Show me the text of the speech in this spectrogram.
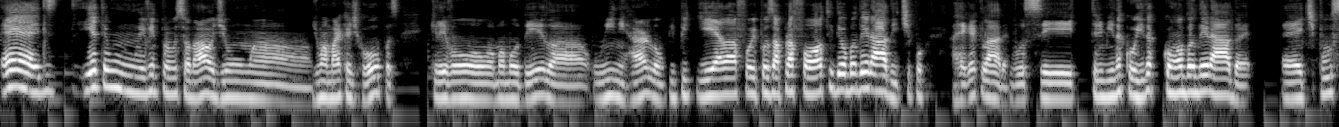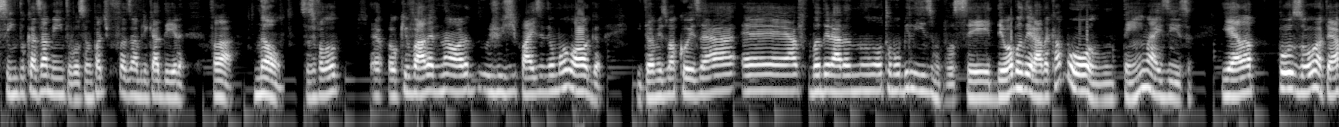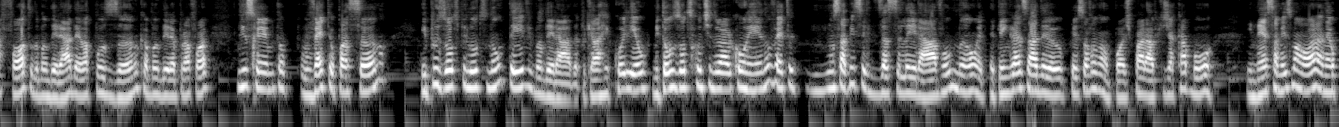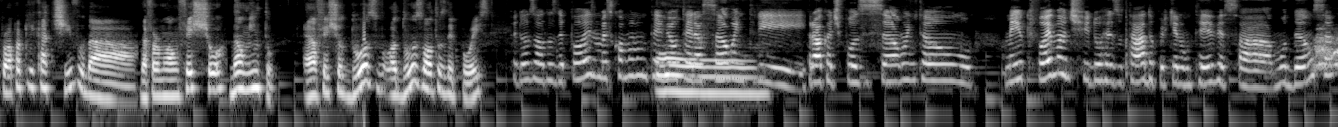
É, eles ia ter um evento promocional de uma, de uma marca de roupas que levou uma modelo, a Winnie Harlon, e ela foi posar pra foto e deu bandeirada. E tipo, a regra é clara: você termina a corrida com a bandeirada. É tipo o sim do casamento. Você não pode fazer uma brincadeira. Falar, não. Se você falou, é, é o que vale ali na hora do juiz de paz ele homologa. Então a mesma coisa é a bandeirada no automobilismo. Você deu a bandeirada, acabou, não tem mais isso. E ela posou até a foto da bandeirada, ela posando com a bandeira para fora. Lewis Hamilton, o Vettel passando. E para os outros pilotos não teve bandeirada, porque ela recolheu. Então os outros continuaram correndo, o Vettel não sabia se ele desacelerava ou não. É até engraçado, o pessoal falou, não, pode parar, porque já acabou. E nessa mesma hora, né, o próprio aplicativo da, da Fórmula 1 fechou. Não, minto. Ela fechou duas, duas voltas depois. Foi duas voltas depois, mas como não teve o... alteração entre troca de posição, então meio que foi mantido o resultado, porque não teve essa mudança.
